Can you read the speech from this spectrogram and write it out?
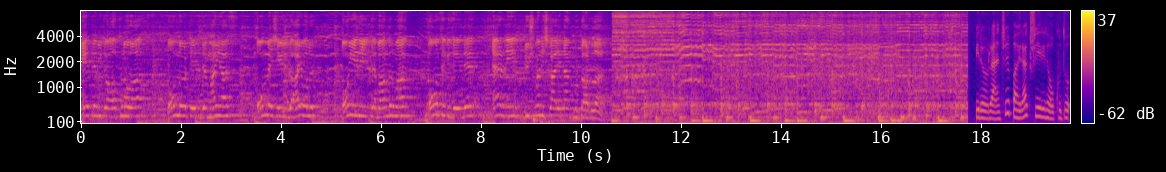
Edremit ve Altınova, 14 Eylül'de Manyas, 15 Eylül'de Ayvalık, 17 Eylül'de Bandırma, 18 Eylül'de Erdi düşman işgalinden kurtardılar. Bir öğrenci bayrak şiirini okudu.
